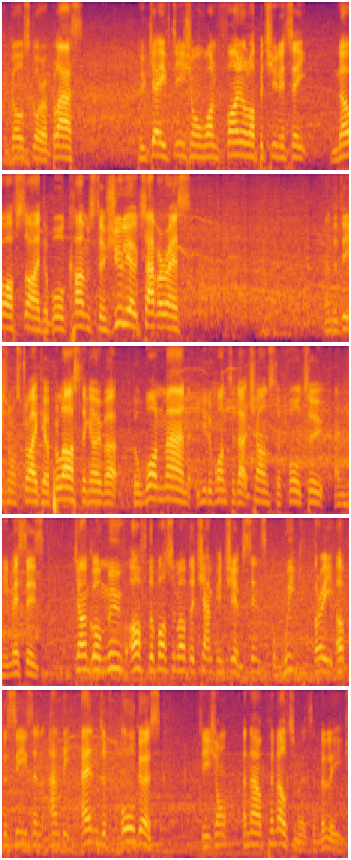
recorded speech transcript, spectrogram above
The goal scorer Blas who gave Dijon one final opportunity. No offside, the ball comes to Julio Tavares. And the Dijon striker blasting over the one man you'd have wanted that chance to fall to, and he misses. Guingamp move off the bottom of the championship since week three of the season and the end of August. Dijon are now penultimate in the league.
